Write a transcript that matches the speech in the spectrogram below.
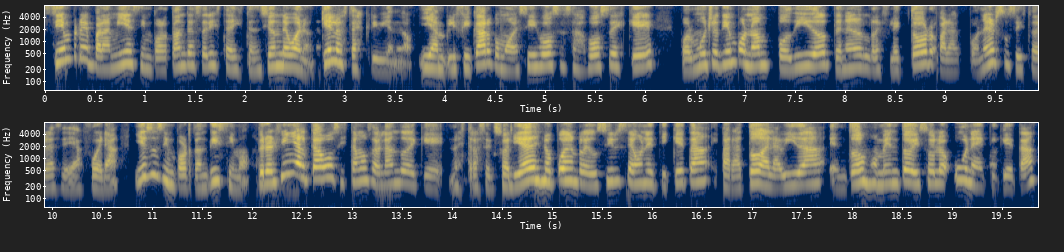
siempre para mí es importante hacer esta distinción de, bueno, ¿quién lo está escribiendo? Y amplificar, como decís vos, esas voces que por mucho tiempo no han podido tener el reflector para poner sus historias de afuera. Y eso es importantísimo. Pero al fin y al cabo, si estamos hablando de que nuestras sexualidades no pueden reducirse a una etiqueta para toda la vida, en todo momento y solo una etiqueta,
